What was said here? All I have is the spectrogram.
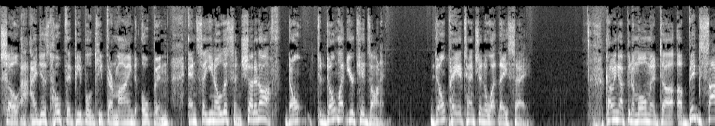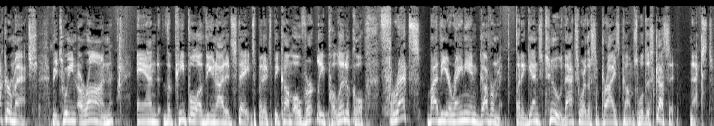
So I just hope that people keep their mind open and say, you know, listen, shut it off. Don't don't let your kids on it. Don't pay attention to what they say. Coming up in a moment, uh, a big soccer match between Iran and the people of the United States, but it's become overtly political. Threats by the Iranian government, but against who? That's where the surprise comes. We'll discuss it next.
